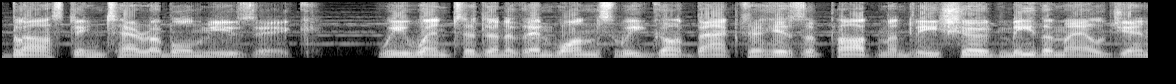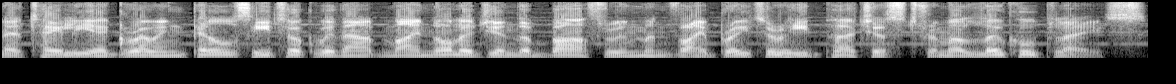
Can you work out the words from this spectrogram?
blasting terrible music. We went to dinner then once we got back to his apartment he showed me the male genitalia growing pills he took without my knowledge in the bathroom and vibrator he'd purchased from a local place.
